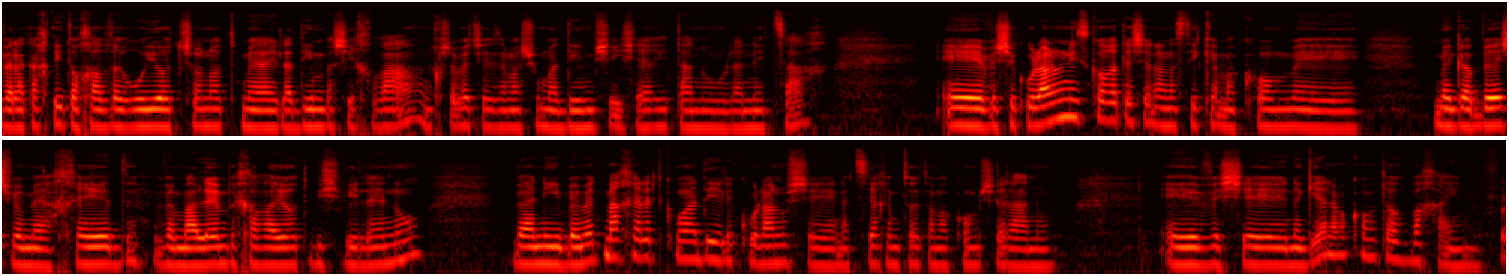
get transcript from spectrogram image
ולקחת איתו חברויות שונות מהילדים בשכבה. אני חושבת שזה משהו מדהים שיישאר איתנו לנצח. ושכולנו נזכור את אשל הנשיא כמקום מגבש ומאחד ומלא בחוויות בשבילנו. ואני באמת מאחלת כמו עדי לכולנו שנצליח למצוא את המקום שלנו, אה, ושנגיע למקום טוב בחיים. יפה.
